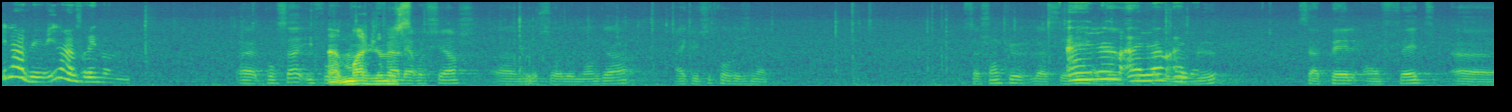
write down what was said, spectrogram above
Il a un, vrai- il a un vrai nom. Euh, pour ça, il faut Euh, moi, je faire me- les recherches euh, sur le manga avec le titre original. Sachant que la série Alors, alors, bleue s'appelle en fait euh,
